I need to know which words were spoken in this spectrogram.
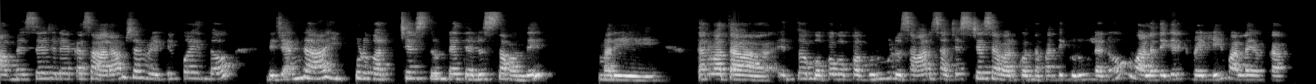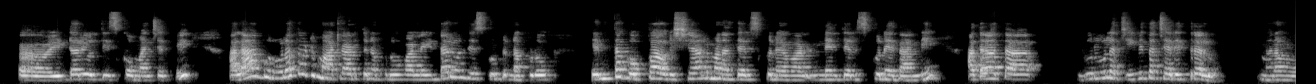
ఆ మెసేజ్ లేక సారాంశం వెళ్ళిపోయిందో నిజంగా ఇప్పుడు వర్క్ చేస్తుంటే తెలుస్తా ఉంది. మరి తర్వాత ఎంతో గొప్ప గొప్ప గురువులు సార్ సజెస్ట్ చేసేవారు కొంతమంది గురువులను వాళ్ళ దగ్గరికి వెళ్ళి వాళ్ళ యొక్క ఇంటర్వ్యూలు తీసుకోమని చెప్పి. అలా గురువులతోటి మాట్లాడుతున్నప్పుడు వాళ్ళ ఇంటర్వ్యూలు తీసుకుంటున్నప్పుడు ఎంత గొప్ప విషయాలు మనం తెలుసుకునే వాళ్ళు నేను తెలుసుకునేదాన్ని. ఆ తర్వాత గురువుల జీవిత చరిత్రలు మనము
